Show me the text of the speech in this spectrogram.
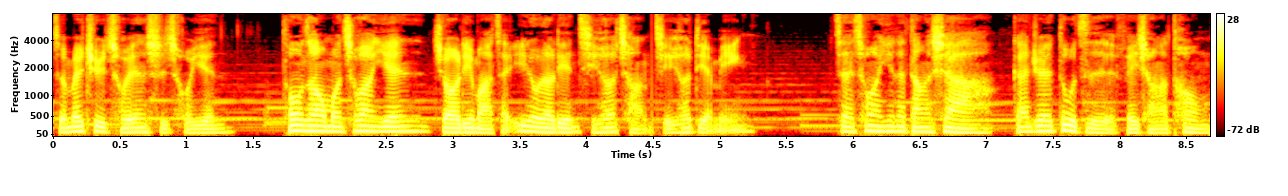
准备去抽烟室抽烟。通常我们抽完烟，就要立马在一楼的连集合场集合点名。在抽完烟的当下，感觉肚子非常的痛。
